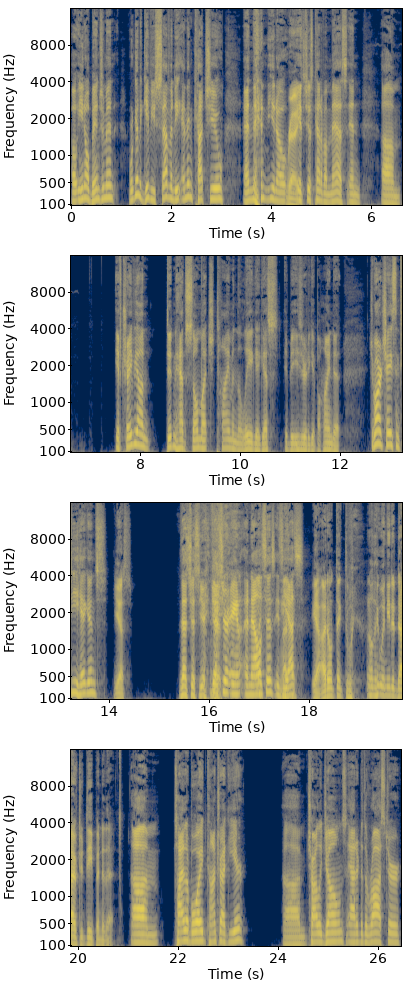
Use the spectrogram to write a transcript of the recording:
Oh, Eno Benjamin, we're going to give you seventy, and then cut you, and then you know, Right. it's just kind of a mess. And um, if Travion didn't have so much time in the league, I guess it'd be easier to get behind it. Ja'Marr Chase and Tee Higgins. Yes. That's just your that's Yes. your an- analysis. Is I- yes. Yeah, I don't think that we, I don't think we need to dive too deep into that. Um, Tyler Boyd contract year. Um, Charlie Jones added to the roster.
